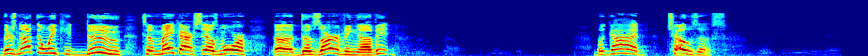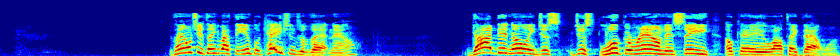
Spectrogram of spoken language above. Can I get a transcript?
there's nothing we could do to make ourselves more uh, deserving of it. But God chose us. I want you to think about the implications of that now. God didn't only just, just look around and see, okay, well, I'll take that one.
